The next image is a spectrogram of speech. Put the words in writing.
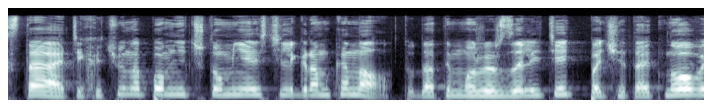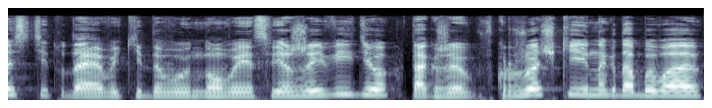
Кстати, хочу напомнить, что у меня есть телеграм-канал. Туда ты можешь залететь, почитать новости. Туда я выкидываю новые свежие видео. Также в кружочке иногда бываю.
